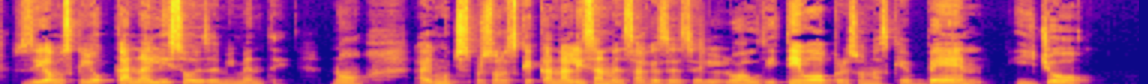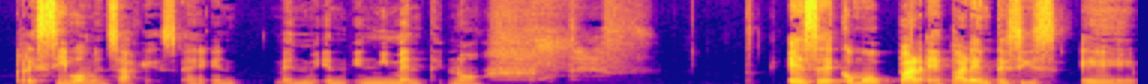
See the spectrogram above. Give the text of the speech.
Entonces, digamos que yo canalizo desde mi mente. ¿no? Hay muchas personas que canalizan mensajes desde lo auditivo, personas que ven y yo recibo mensajes en, mi mente, ¿no? Ese como paréntesis eh,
